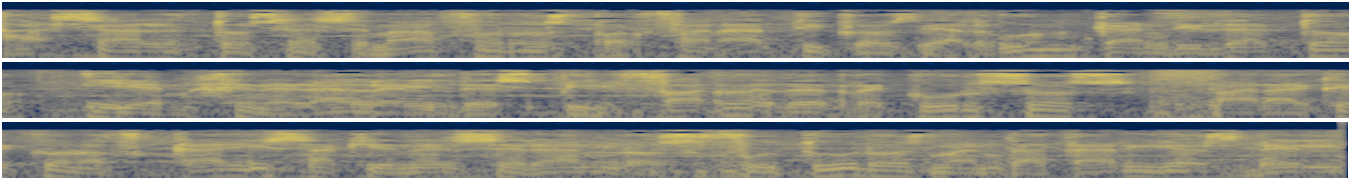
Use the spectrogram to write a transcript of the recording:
asaltos a semáforos por fanáticos de algún candidato, y en general el despilfarro de recursos, para que conozcáis a quienes serán los futuros mandatarios del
